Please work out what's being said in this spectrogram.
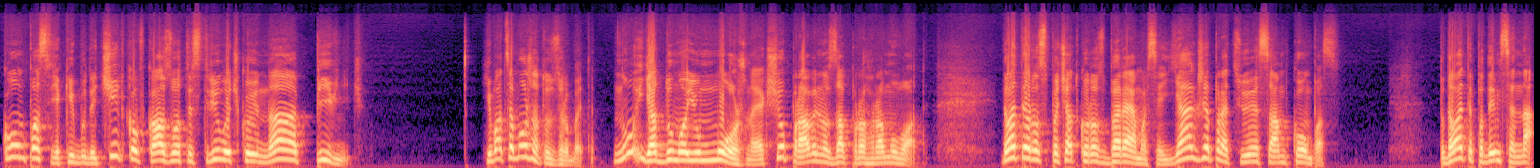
компас, який буде чітко вказувати стрілочкою на північ. Хіба це можна тут зробити? Ну, я думаю, можна, якщо правильно запрограмувати. Давайте спочатку розберемося, як же працює сам компас. Давайте подивимося на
